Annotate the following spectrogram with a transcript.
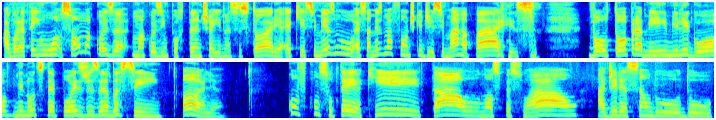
Agora tem um, só uma coisa, uma coisa importante aí nessa história é que esse mesmo, essa mesma fonte que disse, mas rapaz, voltou para mim, me ligou minutos depois dizendo assim, olha, consultei aqui, tal, o nosso pessoal, a direção do, do,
